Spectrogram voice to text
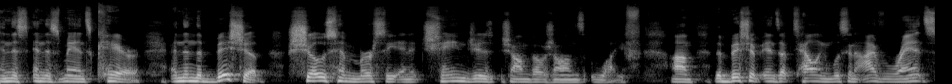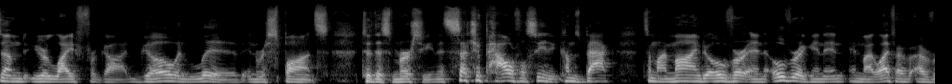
in this, in this man's care. And then the bishop shows him mercy and it changes Jean Valjean's life. Um, the bishop ends up telling him, listen, I've ransomed your life for God. Go and live in response to this mercy. And it's such a powerful scene. It comes back to my mind over and over again in, in my life. I've, I've,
